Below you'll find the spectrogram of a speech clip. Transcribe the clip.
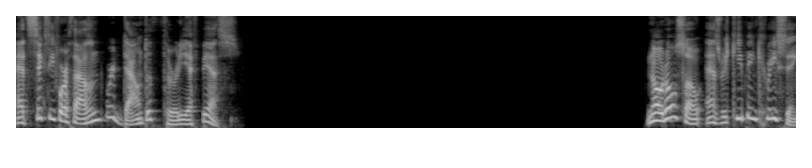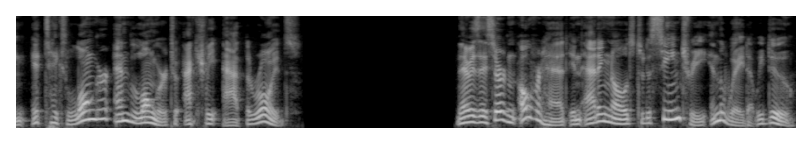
At 64,000, we're down to 30 FPS. Note also, as we keep increasing, it takes longer and longer to actually add the roids. There is a certain overhead in adding nodes to the scene tree in the way that we do.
